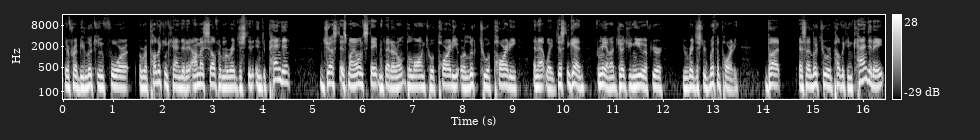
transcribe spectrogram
Therefore, I'd be looking for a Republican candidate. I myself am a registered independent, just as my own statement that I don't belong to a party or look to a party in that way. Just again, for me, I'm not judging you if you're you're registered with a party, but as I look to a Republican candidate,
